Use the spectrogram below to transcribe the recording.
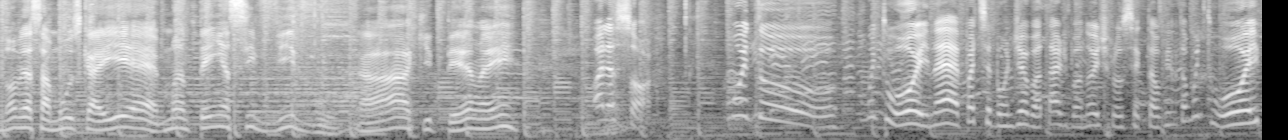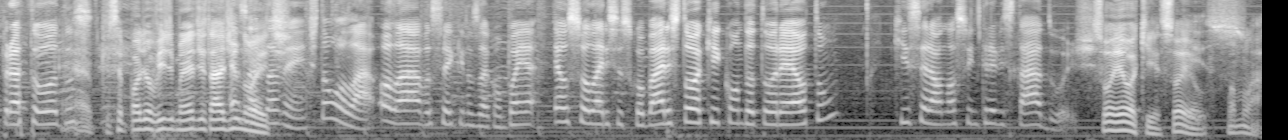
O nome dessa música aí é Mantenha-se Vivo. Ah, que tema, hein? Olha só. Muito muito oi, né? Pode ser bom dia, boa tarde, boa noite para você que tá ouvindo. Então, muito oi para todos. É, porque você pode ouvir de manhã, de tarde e de noite. Exatamente. Então, olá. Olá, você que nos acompanha. Eu sou Larissa Escobar, estou aqui com o Dr. Elton, que será o nosso entrevistado hoje. Sou eu aqui, sou eu. Isso. Vamos lá.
